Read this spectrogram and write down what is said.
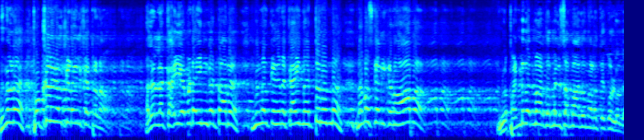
നിങ്ങളുടെ പൊക്കളുകൾക്കിടയിൽ കെട്ടണോ? അതല്ല കൈ എവിടെയും കെട്ടാതെ നിങ്ങൾക്ക് ഇങ്ങനെ കൈ നട്ടുനിന്ന് നമസ്കരിക്കണോ? ആവ നിങ്ങൾ പണ്ഡിതന്മാർ തമ്മിൽ സംവാദം നടത്തിക്കൊള്ളുക.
